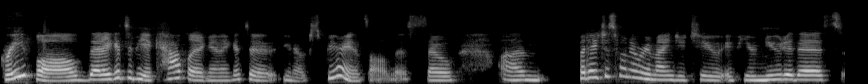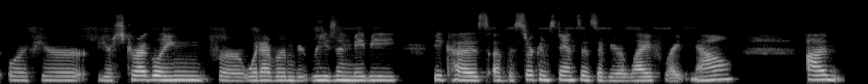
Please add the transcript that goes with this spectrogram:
grateful that I get to be a Catholic and I get to, you know, experience all this. So, um, but I just want to remind you too, if you're new to this or if you're you're struggling for whatever reason, maybe because of the circumstances of your life right now, um,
